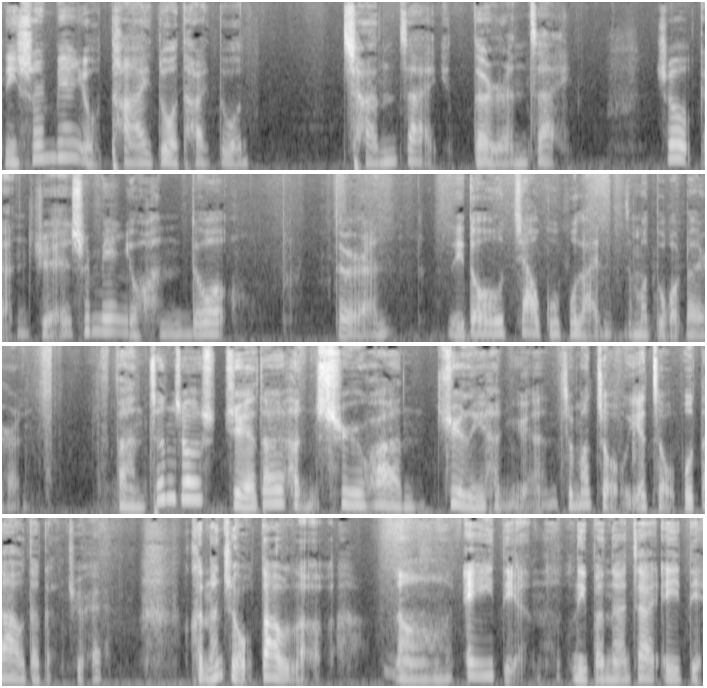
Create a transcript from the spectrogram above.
你身边有太多太多缠在的人在，就感觉身边有很多。的人，你都照顾不来这么多的人，反正就是觉得很虚幻，距离很远，怎么走也走不到的感觉。可能走到了，嗯、，A 点，你本来在 A 点，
